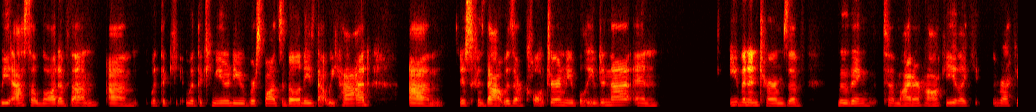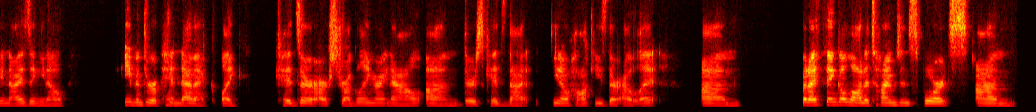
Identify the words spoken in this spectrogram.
we asked a lot of them um, with the with the community responsibilities that we had, um, just because that was our culture and we believed in that. And even in terms of moving to minor hockey, like recognizing, you know, even through a pandemic, like kids are are struggling right now. Um, there's kids that, you know, hockey's their outlet. Um, but I think a lot of times in sports, um,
